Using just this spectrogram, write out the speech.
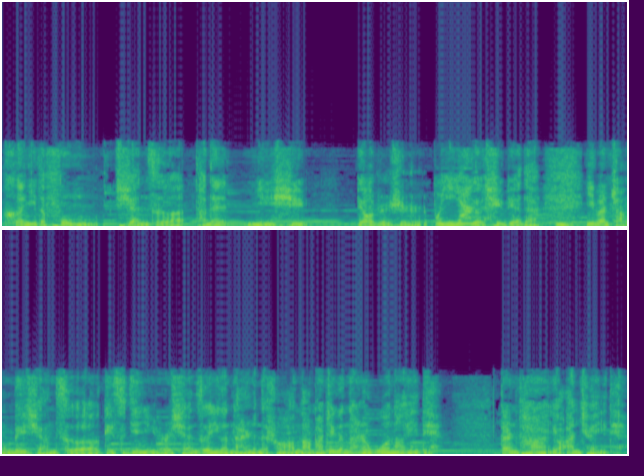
和你的父母选择他的女婿，标准是不一样，有区别的。嗯，一般长辈选择给自己女儿选择一个男人的时候，哪怕这个男人窝囊一点。但是他要安全一点，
